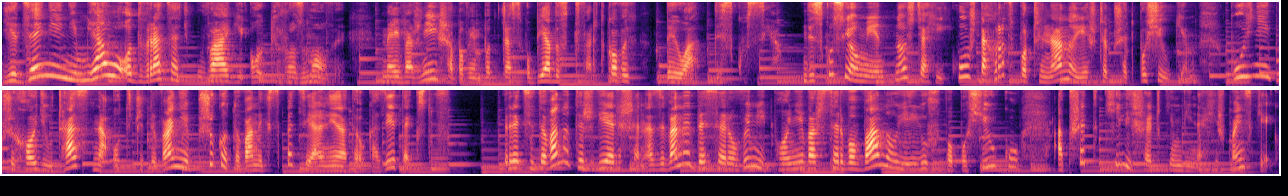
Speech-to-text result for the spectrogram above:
jedzenie nie miało odwracać uwagi od rozmowy. Najważniejsza bowiem podczas obiadów czwartkowych była dyskusja. Dyskusję o umiejętnościach i kunsztach rozpoczynano jeszcze przed posiłkiem. Później przychodził czas na odczytywanie przygotowanych specjalnie na tę okazję tekstów. Recytowano też wiersze nazywane deserowymi, ponieważ serwowano je już po posiłku, a przed kieliszeczkiem wina hiszpańskiego.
